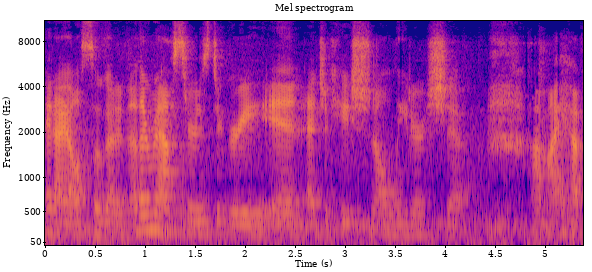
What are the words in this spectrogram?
and I also got another master's degree in educational leadership. Um, I have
